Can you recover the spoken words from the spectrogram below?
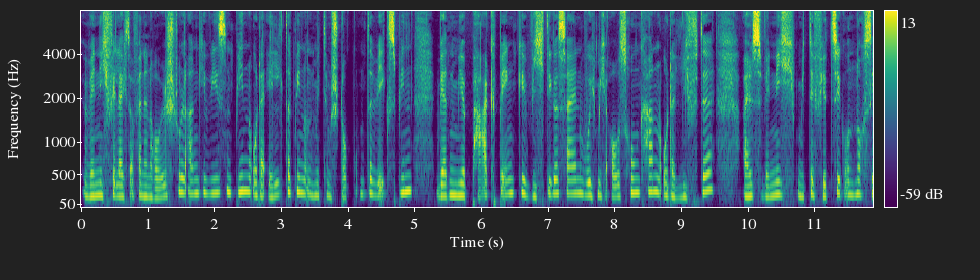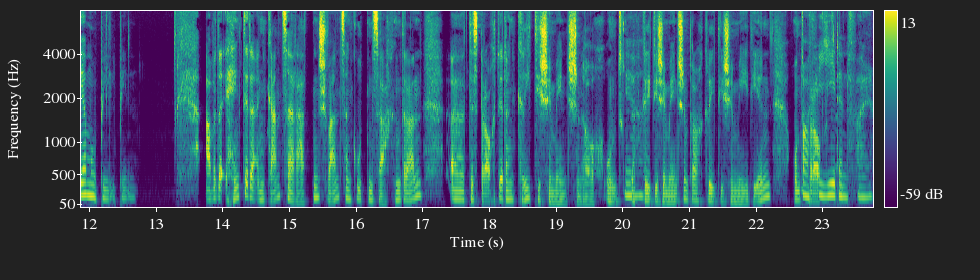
Wenn ich vielleicht auf einen Rollstuhl angewiesen bin oder älter bin und mit dem Stock unterwegs bin, werden mir Parkbänke wichtiger sein, wo ich mich ausruhen kann oder Lifte, als wenn ich Mitte 40 und noch sehr mobil bin. Aber da hängt ja da ein ganzer Rattenschwanz an guten Sachen dran. Äh, das braucht ja dann kritische Menschen auch. Und Ja. kritische Menschen braucht kritische Medien und Auf braucht jeden Fall.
